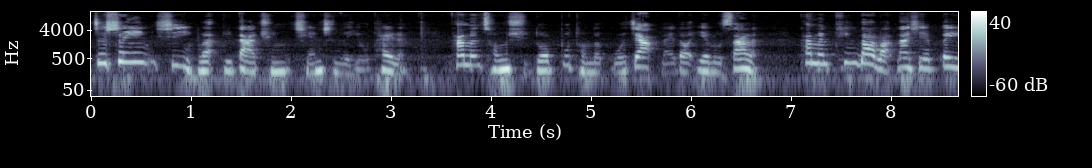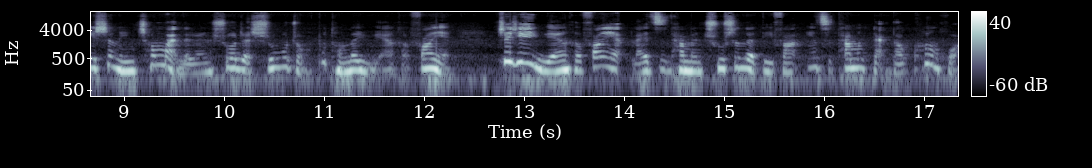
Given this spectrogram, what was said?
这声音吸引了一大群虔诚的犹太人，他们从许多不同的国家来到耶路撒冷。他们听到了那些被圣灵充满的人说着十五种不同的语言和方言，这些语言和方言来自他们出生的地方，因此他们感到困惑。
